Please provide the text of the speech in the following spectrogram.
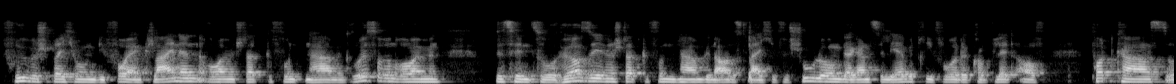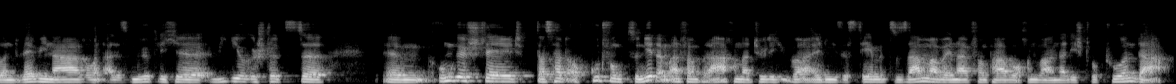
Frühbesprechungen, die vorher in kleinen Räumen stattgefunden haben, in größeren Räumen bis hin zu Hörsälen stattgefunden haben. Genau das gleiche für Schulungen. Der ganze Lehrbetrieb wurde komplett auf Podcasts und Webinare und alles mögliche videogestützte ähm, umgestellt. Das hat auch gut funktioniert. Am Anfang brachen natürlich überall die Systeme zusammen, aber innerhalb von ein paar Wochen waren da die Strukturen da.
